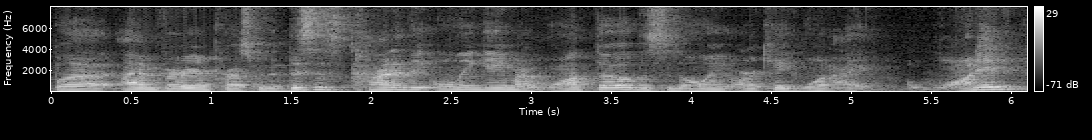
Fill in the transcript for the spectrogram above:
but I'm very impressed with it. This is kind of the only game I want, though. This is the only arcade one I wanted,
